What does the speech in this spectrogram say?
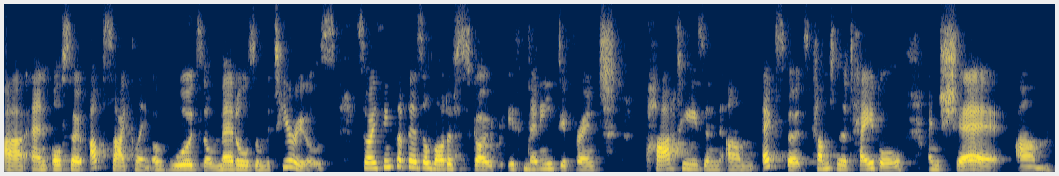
uh, and also upcycling of woods or metals or materials. So I think that there's a lot of scope if many different parties and um, experts come to the table and share um,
